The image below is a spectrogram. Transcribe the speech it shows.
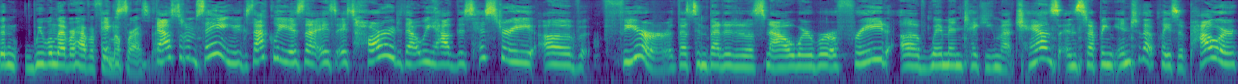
then we will never have a female Ex- president. That's what I'm saying. Exactly. Is that it's it's hard that we have this history of fear that's embedded in us now, where we're afraid of women taking that chance and stepping into that place of power,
